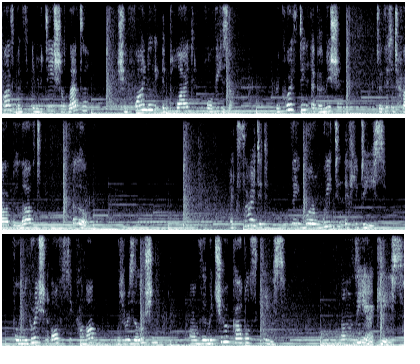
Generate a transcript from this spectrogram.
husband's invitation letter, she finally applied for visa, requesting a permission to visit her beloved alone. Excited, they were waiting a few days for immigration officer come up with resolution on the mature couple's case, on their case.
